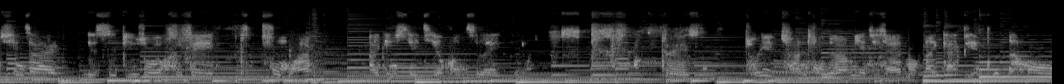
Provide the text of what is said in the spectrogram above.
现在也是，比如说会被父母安排跟谁结婚之类的。对，所以传统这方面其实还慢慢改变的。然后，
